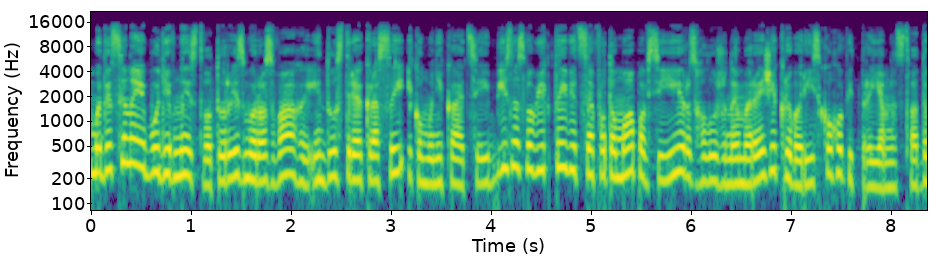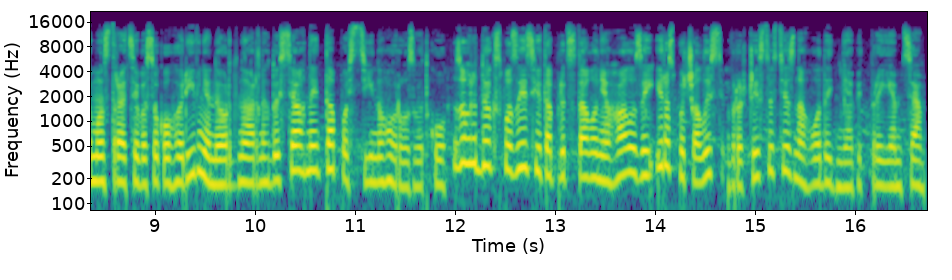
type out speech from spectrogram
Медицина і будівництво, туризм і розваги, індустрія краси і комунікації. Бізнес в об'єктиві це фотомапа всієї розгалуженої мережі криворізького підприємництва, демонстрація високого рівня неординарних досягнень та постійного розвитку. З огляду експозиції та представлення галузей і розпочались врочистості з нагоди Дня підприємця.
